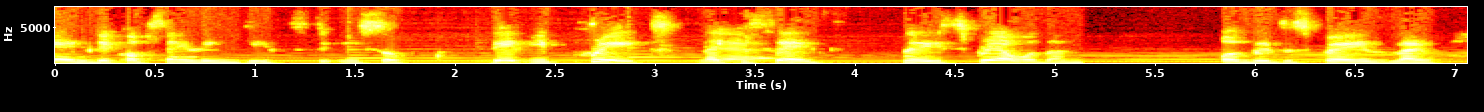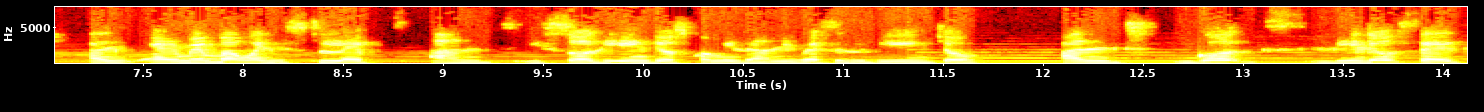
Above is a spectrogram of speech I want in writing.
um, Jacob sending gifts to Esau. Then he prayed, like yeah. you said, his prayer was that was going to spare his life. And I remember when he slept and he saw the angels coming down, he rested with the angel and God, the angel said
